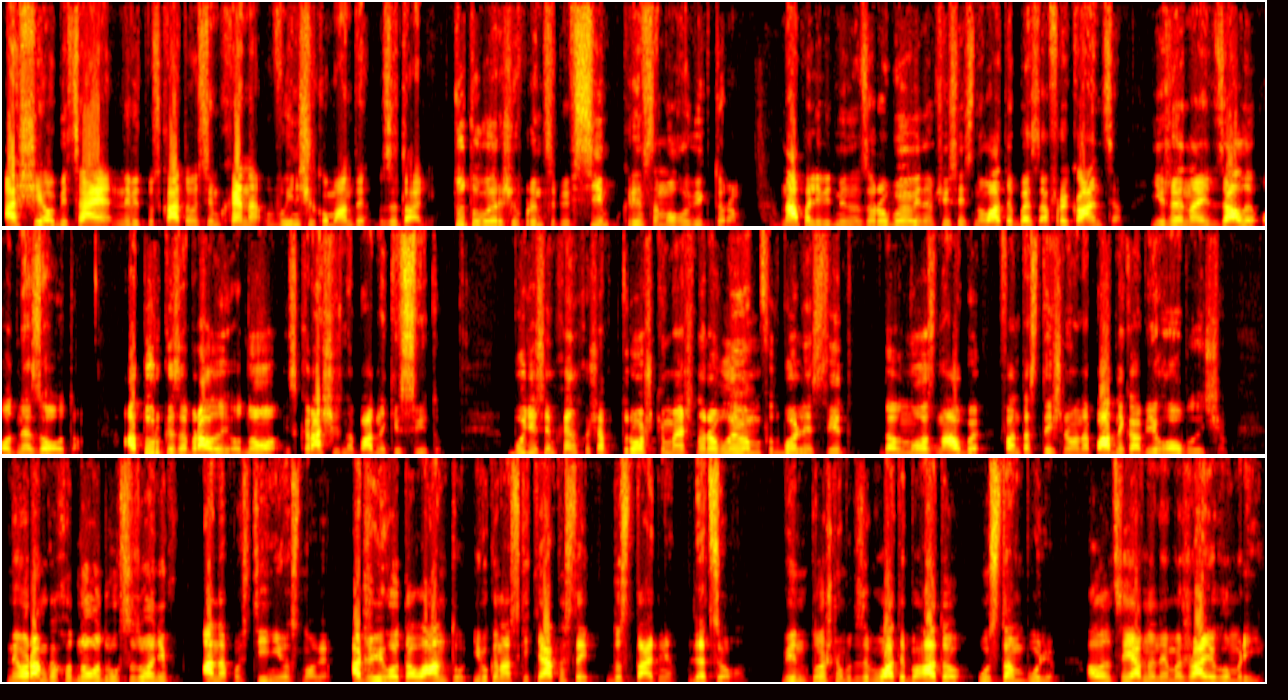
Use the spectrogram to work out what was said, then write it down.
А ще обіцяє не відпускати Осімхена в інші команди з Італії. Тут у виграші, в принципі, всім, крім самого Віктора. Наполі відмінно заробив і навчився існувати без африканця, і вже навіть взяли одне золото. А турки забрали одного із кращих нападників світу. Будь Сімхен хоча б трошки менш норовливим, футбольний світ давно знав би фантастичного нападника в його обличчі. Не у рамках одного-двох сезонів, а на постійній основі. Адже його таланту і виконавських якостей достатньо для цього. Він точно буде забувати багато у Стамбулі, але це явно не межа його мрій.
